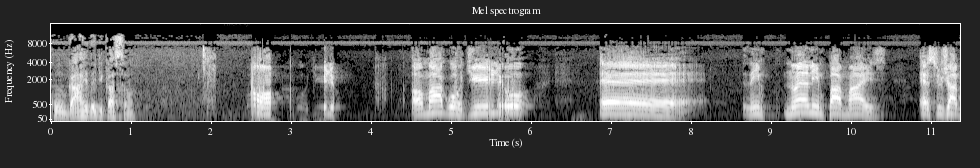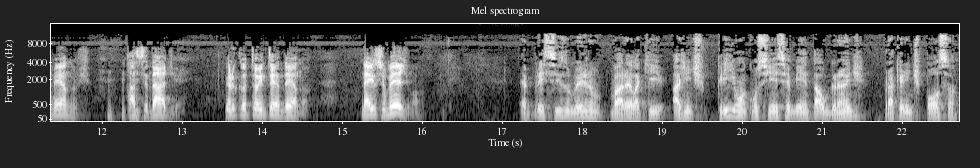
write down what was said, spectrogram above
com garra e dedicação. Omar Gordilho, Gordilho é, não é limpar mais, é sujar menos a cidade, pelo que eu estou entendendo. Não é isso mesmo? É preciso mesmo, Varela, que a gente crie uma consciência ambiental grande para que a gente possa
